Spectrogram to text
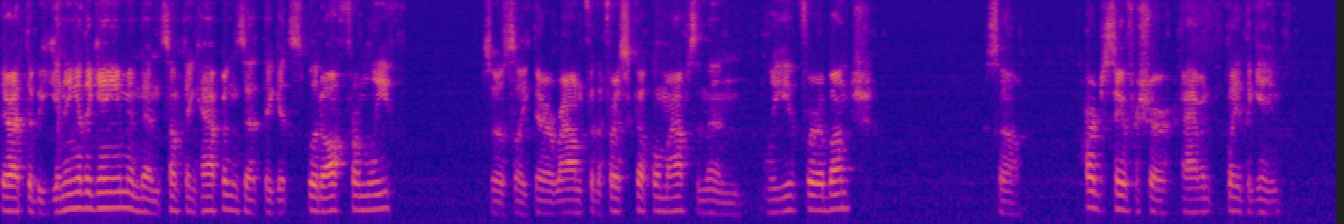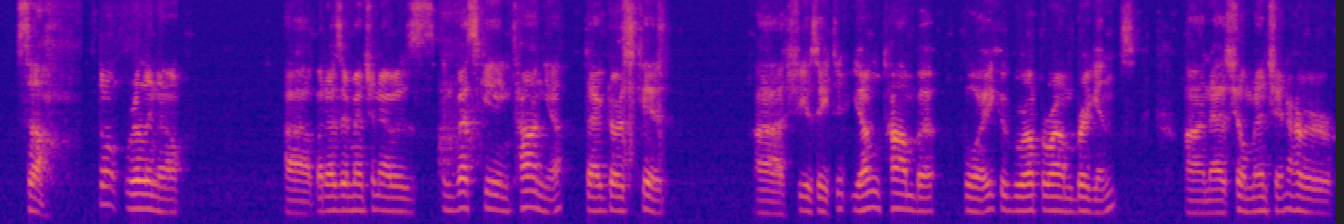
they're at the beginning of the game, and then something happens that they get split off from Leif. So it's like they're around for the first couple maps and then leave for a bunch. So hard to say for sure. I haven't played the game, so don't really know. Uh, but as I mentioned, I was investigating Tanya, Dagdar's kid. Uh, she is a t- young tomboy who grew up around brigands. Uh, and as she'll mention, her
